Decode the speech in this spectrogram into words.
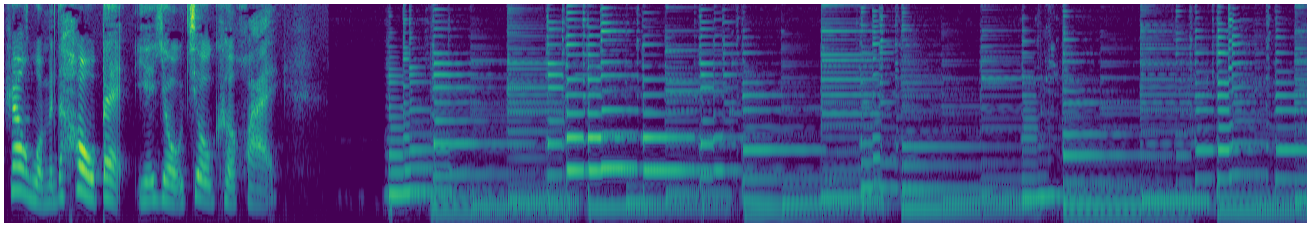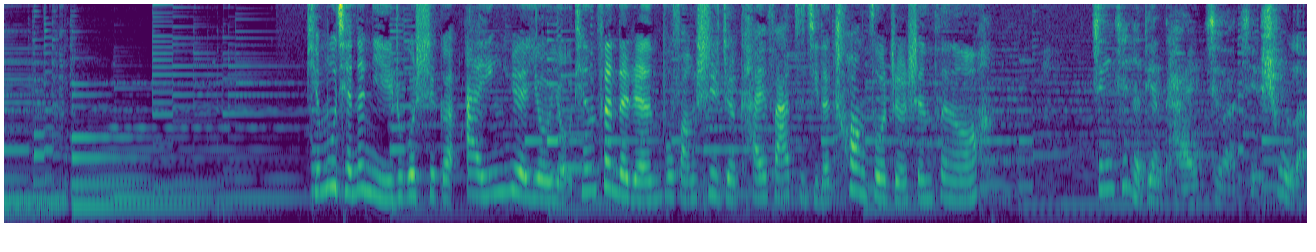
让我们的后辈也有旧可怀。屏幕前的你，如果是个爱音乐又有天分的人，不妨试着开发自己的创作者身份哦。今天的电台就要结束了，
